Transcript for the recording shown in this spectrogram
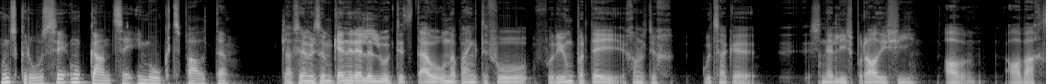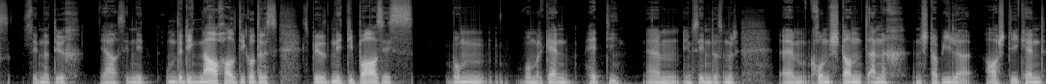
und das Grosse und Ganze im Auge zu behalten. Ich glaube, wenn man so im Generellen schaut, jetzt auch unabhängig davon, von der Jungpartei, kann man natürlich gut sagen, schnelle, sporadische Anwächse sind natürlich ja, sind nicht unbedingt nachhaltig oder es, es bildet nicht die Basis, wo man, wo man gerne hätte. Ähm, Im Sinne, dass wir ähm, konstant eigentlich einen stabilen Anstieg haben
